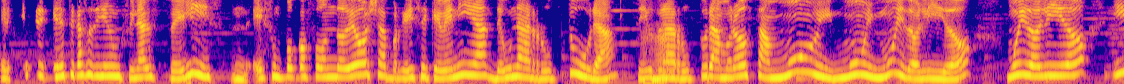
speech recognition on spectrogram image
En este, en este caso tiene un final feliz. Es un poco fondo de olla porque dice que venía de una ruptura, ¿sí? de una ruptura amorosa muy, muy, muy dolido. Muy dolido. Y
